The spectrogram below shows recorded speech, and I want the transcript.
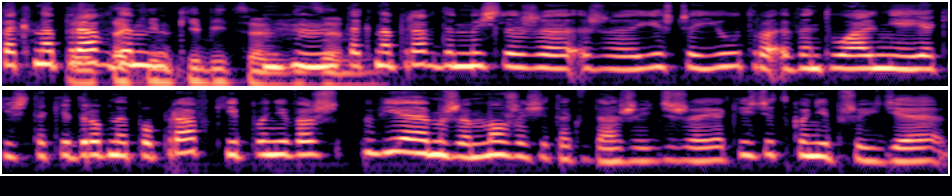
Tak naprawdę takim kibicem, Mhm, widzem. Tak naprawdę myślę, że, że jeszcze jutro ewentualnie jakieś takie drobne poprawki, ponieważ wiem, że może się tak zdarzyć, że jakieś dziecko nie przyjdzie,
